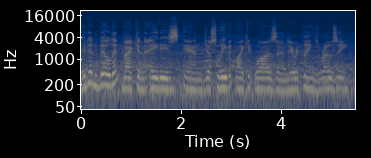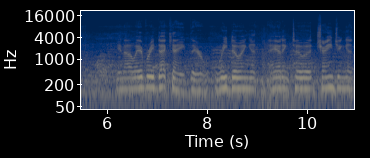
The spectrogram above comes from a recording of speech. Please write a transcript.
They didn't build it back in the 80s and just leave it like it was and everything's rosy. You know, every decade they're redoing it, adding to it, changing it.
